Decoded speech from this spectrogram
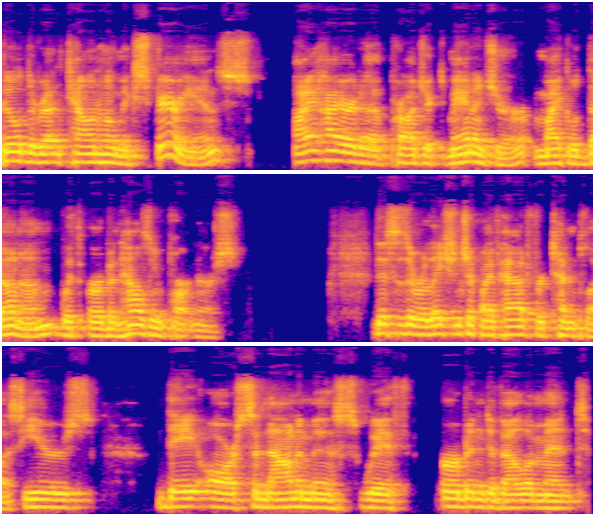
build rent townhome experience, I hired a project manager, Michael Dunham, with Urban Housing Partners. This is a relationship I've had for 10 plus years. They are synonymous with urban development,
